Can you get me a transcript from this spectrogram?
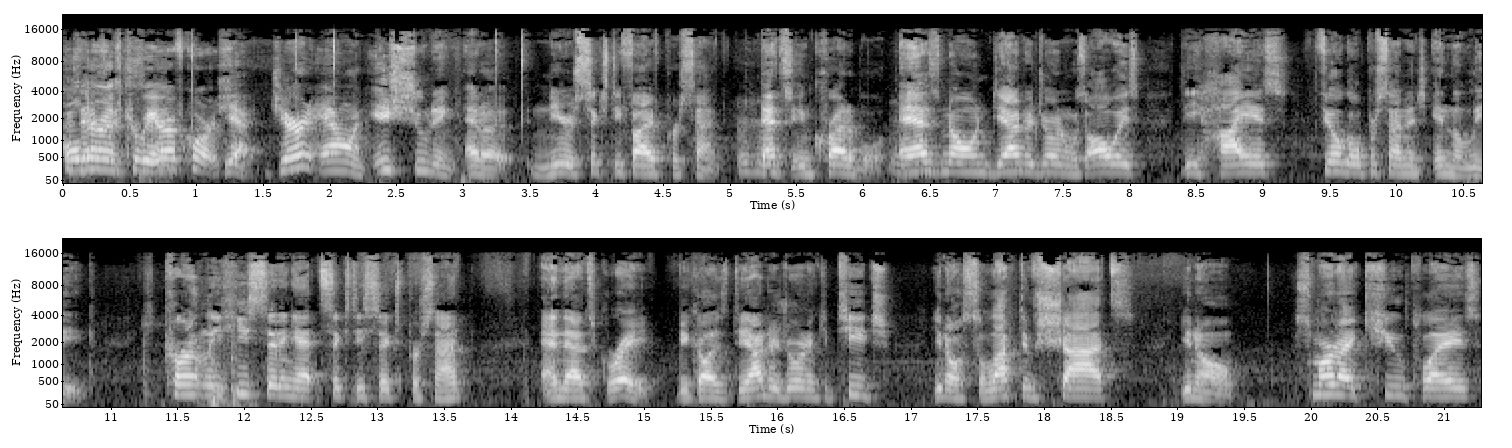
Older in his career, of course. Yeah, Jarrett Allen is shooting at a near 65%. percent Mm-hmm. That's incredible. As known, DeAndre Jordan was always the highest field goal percentage in the league. Currently, he's sitting at 66%, and that's great because DeAndre Jordan can teach, you know, selective shots, you know, smart IQ plays,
